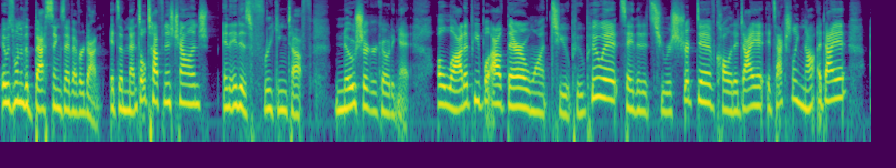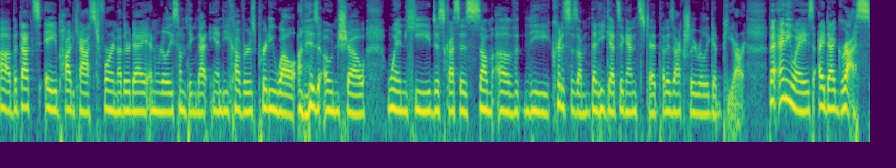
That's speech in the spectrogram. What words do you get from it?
It was one of the best things i've ever done. It's a mental toughness challenge and it is freaking tough. No sugarcoating it. A lot of people out there want to poo poo it, say that it's too restrictive, call it a diet. It's actually not a diet, uh, but that's a podcast for another day and really something that Andy covers pretty well on his own show when he discusses some of the criticism that he gets against it. That is actually really good PR. But, anyways, I digress.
